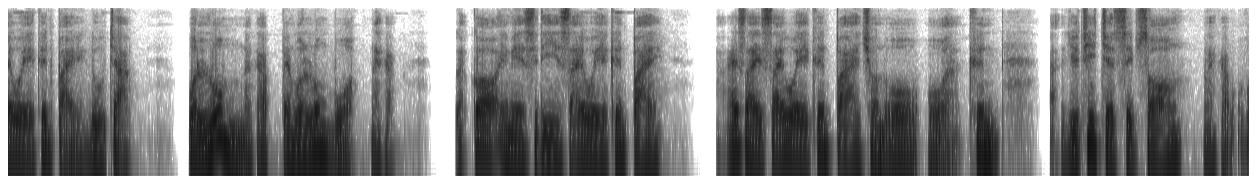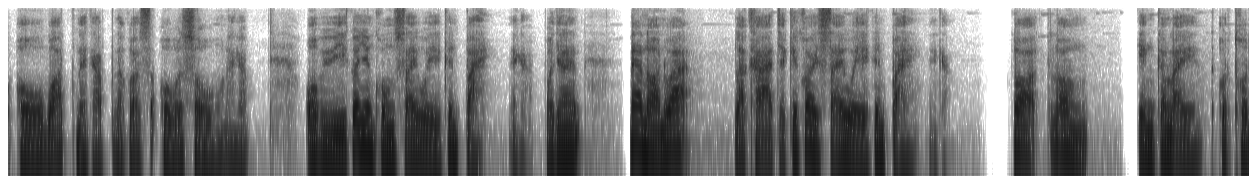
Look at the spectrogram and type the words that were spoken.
ด์เวย์ขึ้นไปดูจากวอลลุ่มนะครับ เป็นวอลลุ่มบวกนะครับ แล้วก็ MACD ไซด์เวย์ขึ้นไป RSI ไซด์เวย์ขึ้นไป ชนโอโอขึ้นอยู่ที่ 72 นะครับโอวอร์บอทนะครับ แล้วก็โอเวอร์โซนะครับ OPV ก็ยังคงไซด์เวย์ขึ้นไปนะครับ เพราะฉะนั้นแน่นอนว่าราคาจะค่อยๆไซด์เวย์ขึ้นไปนะครับ ก็ต้อง เก็งกำไรอดทน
